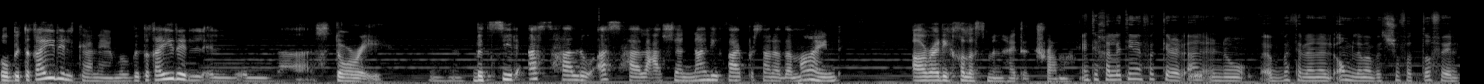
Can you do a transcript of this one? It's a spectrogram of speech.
وبتغيري الكلام وبتغيري الستوري بتصير أسهل وأسهل عشان 95% of the mind already خلص من هيدا التراما. انت خليتيني أفكر الآن إنه مثلا الأم لما بتشوف الطفل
